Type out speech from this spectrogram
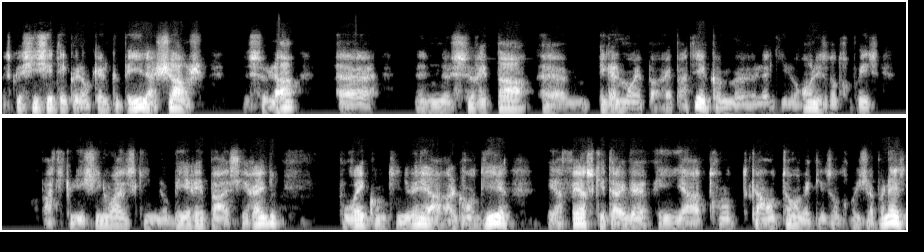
parce que si c'était que dans quelques pays, la charge de cela euh, ne serait pas également répartie. Et comme l'a dit Laurent, les entreprises, en particulier chinoises, qui n'obéiraient pas à ces règles, pourraient continuer à grandir et à faire ce qui est arrivé il y a 30, 40 ans avec les entreprises japonaises,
